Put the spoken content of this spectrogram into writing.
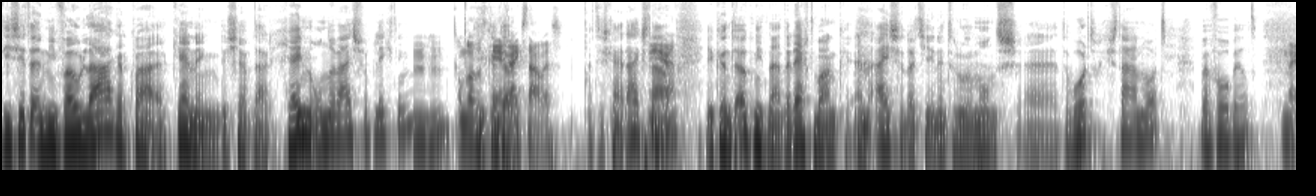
Die zitten een niveau lager qua erkenning. Dus je hebt daar geen onderwijsverplichting. Mhm, Omdat Je het geen rijkstaal is. Het is geen rijkstaal. Ja. Je kunt ook niet naar de rechtbank en eisen dat je in het Roermonds eh, te woord gestaan wordt, bijvoorbeeld. Nee.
